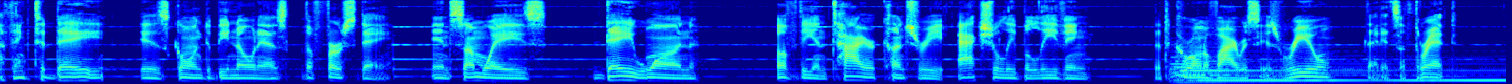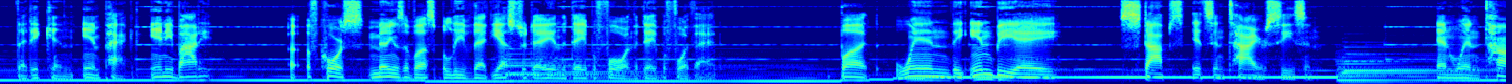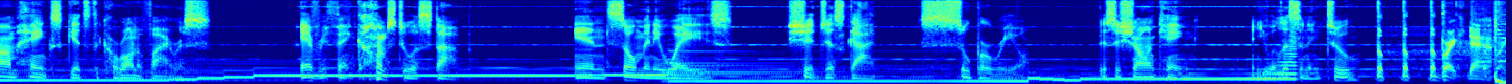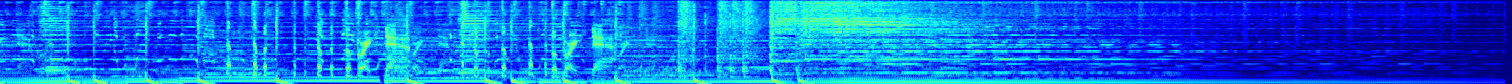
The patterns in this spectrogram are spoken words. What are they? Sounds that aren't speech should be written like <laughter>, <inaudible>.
I think today is going to be known as the first day. In some ways, day one of the entire country actually believing that the coronavirus is real, that it's a threat, that it can impact anybody. Uh, of course, millions of us believed that yesterday and the day before and the day before that. But when the NBA stops its entire season, and when Tom Hanks gets the coronavirus, everything <laughs> comes to a stop. In so many ways, shit just got super real. This is Shaun King, and you are listening to The, the, the breakdown. The, the, the, the, the breakdown. The, the, the, the breakdown.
